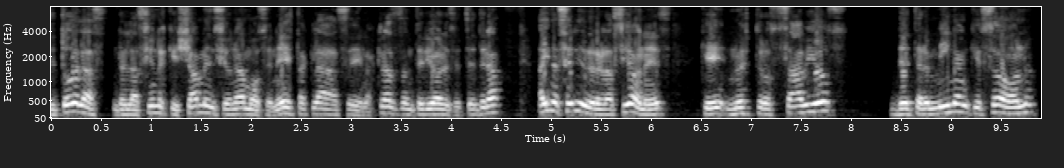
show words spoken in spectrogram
de todas las relaciones que ya mencionamos en esta clase, en las clases anteriores, etc., hay una serie de relaciones que nuestros sabios determinan que son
